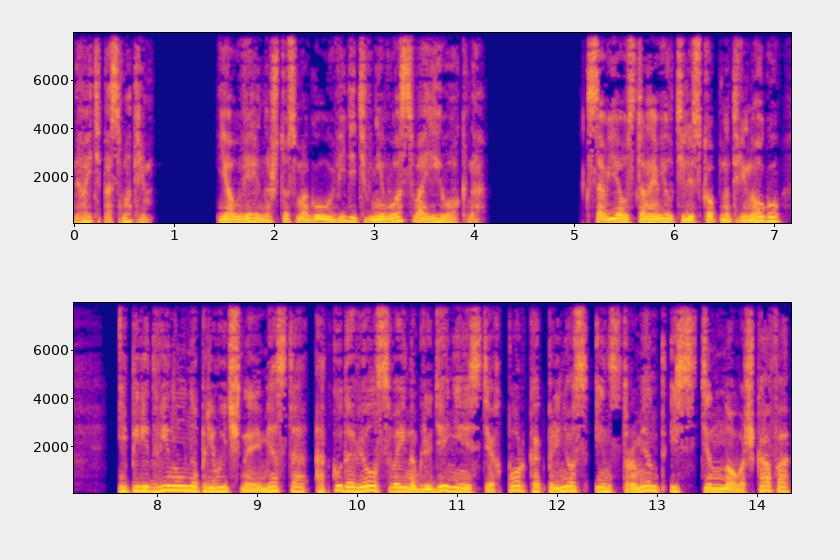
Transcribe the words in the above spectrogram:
Давайте посмотрим. Я уверена, что смогу увидеть в него свои окна». Ксавье установил телескоп на треногу и передвинул на привычное место, откуда вел свои наблюдения с тех пор, как принес инструмент из стенного шкафа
